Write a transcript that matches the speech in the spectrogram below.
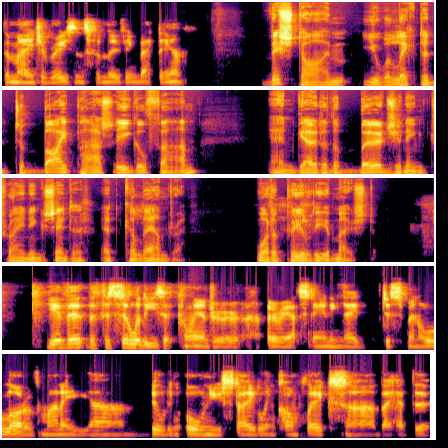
the major reasons for moving back down. This time you elected to bypass Eagle Farm and go to the burgeoning training centre at Caloundra. What appealed to you most? Yeah, the, the facilities at Caloundra are, outstanding. They just spent a lot of money um, building all new stabling complex. Uh, they had the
